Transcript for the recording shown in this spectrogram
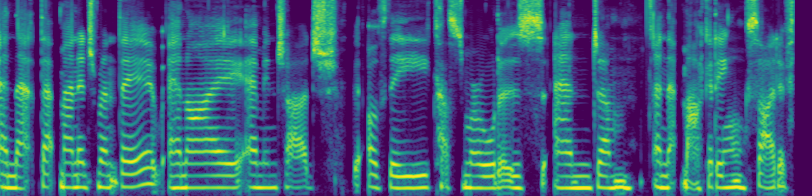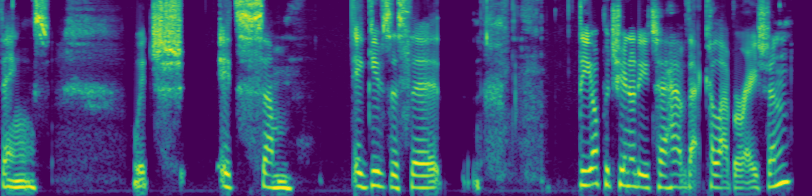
and that that management there, and I am in charge of the customer orders and um, and that marketing side of things, which it's um, it gives us the the opportunity to have that collaboration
